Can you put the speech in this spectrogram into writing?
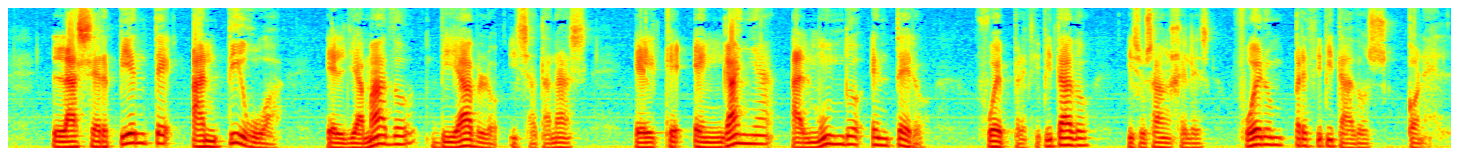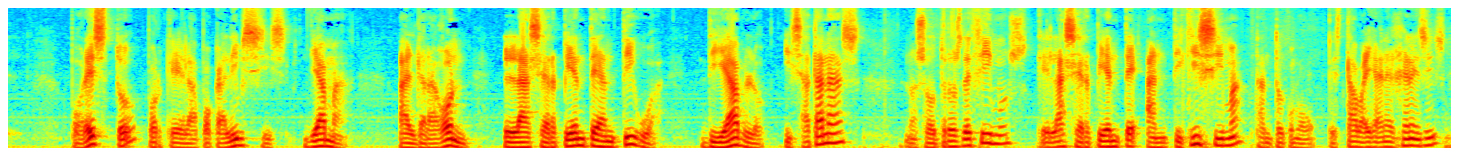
la serpiente antigua, el llamado diablo y Satanás, el que engaña al mundo entero, fue precipitado y sus ángeles fueron precipitados con él. Por esto, porque el Apocalipsis llama al dragón la serpiente antigua, diablo y Satanás, nosotros decimos que la serpiente antiquísima, tanto como que estaba ya en el Génesis,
